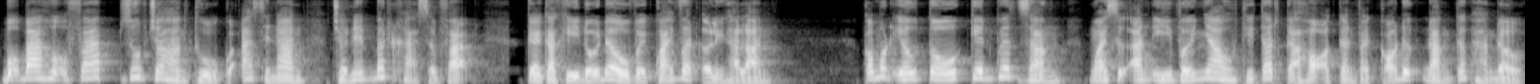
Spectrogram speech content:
bộ ba hộ pháp giúp cho hàng thủ của Arsenal trở nên bất khả xâm phạm, kể cả khi đối đầu với quái vật ở Ling Hà Lan. Có một yếu tố kiên quyết rằng ngoài sự ăn ý với nhau thì tất cả họ cần phải có được đẳng cấp hàng đầu.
